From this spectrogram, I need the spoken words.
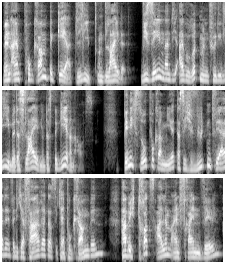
Wenn ein Programm begehrt, liebt und leidet, wie sehen dann die Algorithmen für die Liebe, das Leiden und das Begehren aus? Bin ich so programmiert, dass ich wütend werde, wenn ich erfahre, dass ich ein Programm bin? Habe ich trotz allem einen freien Willen?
